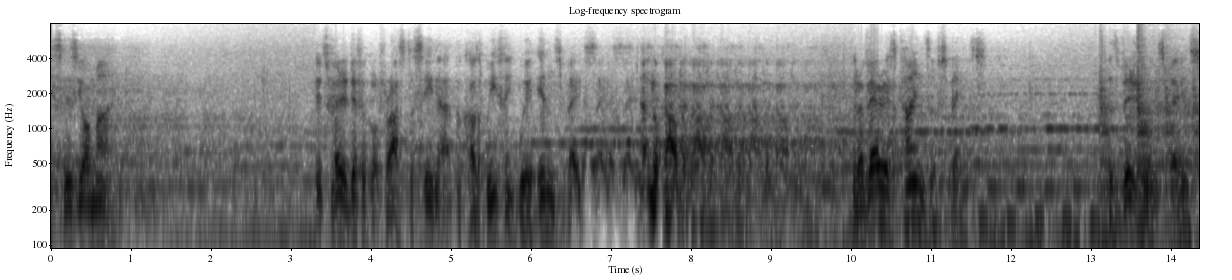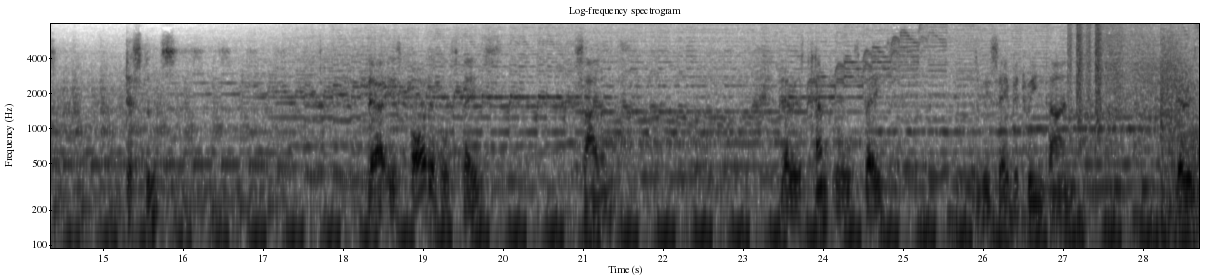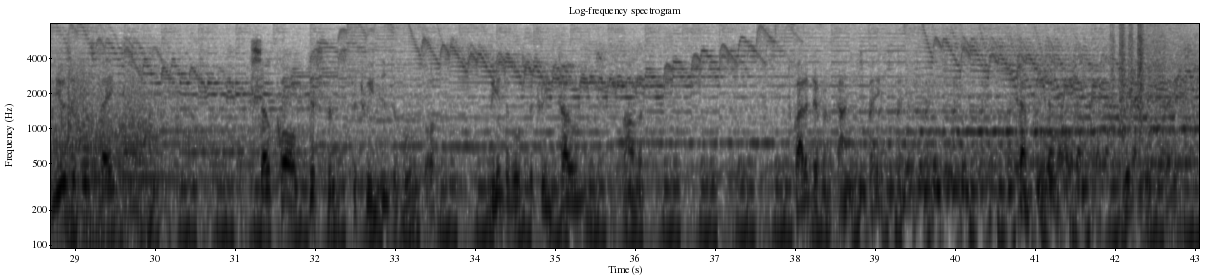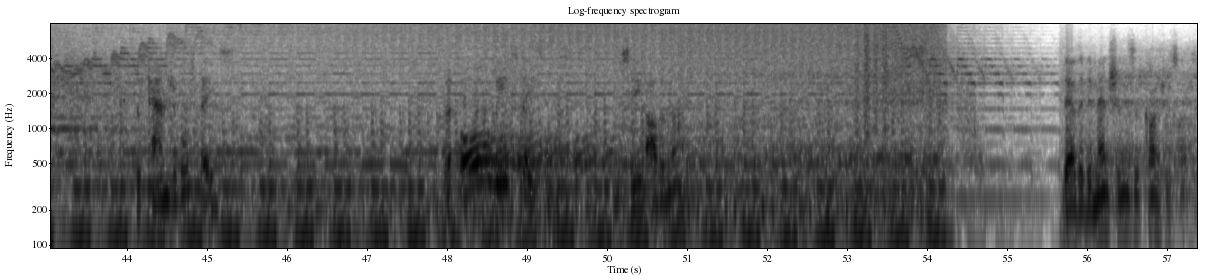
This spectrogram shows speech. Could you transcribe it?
Space is your mind. It's very difficult for us to see that because we think we're in space and look out, look out. There are various kinds of space. There's visual space, distance. There is audible space, silence. There is temporal space, as we say, between time. There is musical space, so-called distance between intervals, or the intervals between tones, rather. It's quite a different kind of space. Temporal, visual space. The tangible space. But all these spaces, you see, are the mind. They're the dimensions of consciousness.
